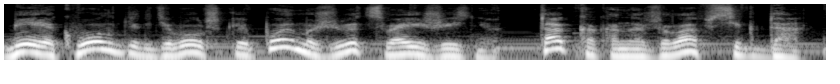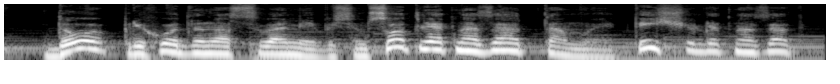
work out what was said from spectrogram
берег Волги, где Волжская пойма живет своей жизнью, так, как она жила всегда. До прихода нас с вами 800 лет назад, там и 1000 лет назад –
